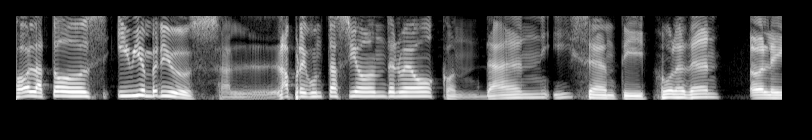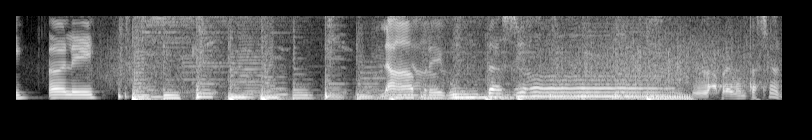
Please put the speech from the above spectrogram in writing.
Hola a todos y bienvenidos a la preguntación de nuevo con Dan y Santi. Hola Dan. Oli, Oli. La preguntación. La preguntación.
